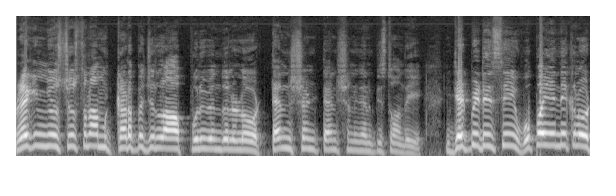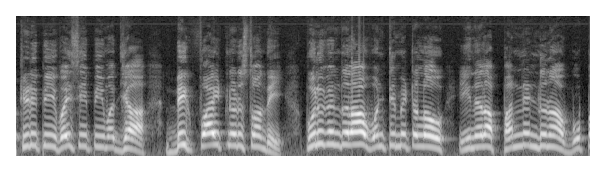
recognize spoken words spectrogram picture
బ్రేకింగ్ న్యూస్ చూస్తున్నాం. కడప జిల్లా పులివెందులలో టెన్షన్ టెన్షన్ కనిపిస్తోంది. జెడ్పీటీసీ ఉప ఎన్నికలో టీడీపీ వైసీపీ మధ్య బిగ్ ఫైట్ నడుస్తోంది. పులివెందుల ఒంటిమిట్టలో ఈ నెల పన్నెండున ఉప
